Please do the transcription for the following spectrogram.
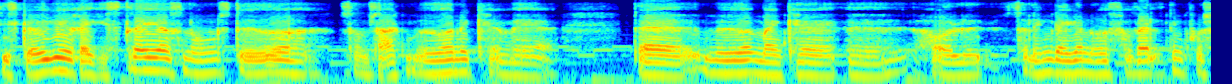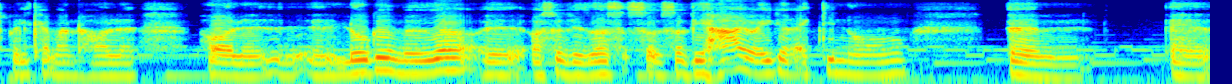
Det skal jo ikke registreres nogen steder. Som sagt, møderne kan være der er møder, man kan øh, holde, så længe der ikke er noget forvaltning på spil, kan man holde, holde øh, lukkede møder øh, og så videre. Så, så, så vi har jo ikke rigtig nogen øh, øh,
